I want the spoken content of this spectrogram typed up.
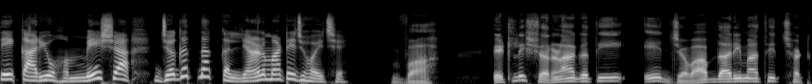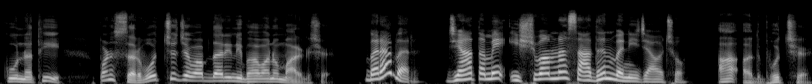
તે કાર્યો હંમેશા જગતના કલ્યાણ માટે જ હોય છે. વાહ! એટલે શરણાગતિ એ જવાબદારીમાંથી છટકું નથી પણ સર્વોચ્ચ જવાબદારી નિભાવવાનો માર્ગ છે. બરાબર. જ્યાં તમે ઈશ્વરના સાધન બની જાઓ છો. આ અદ્ભુત છે.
